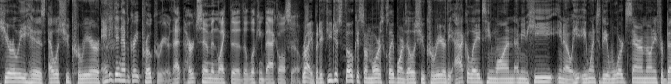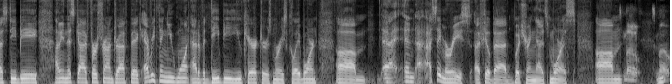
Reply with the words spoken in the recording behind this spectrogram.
purely his LSU career, And he didn't have a great pro career. That hurts him in like the the looking back also. Right, but if you just focus on Morris Claiborne's LSU career, the accolades he won, I mean, he, you know, he, he went to the awards ceremony for best DB. I mean, this guy, first round draft pick, everything you want out of a DBU character is Maurice Claiborne. Um, and, and I I say Maurice, I feel bad butchering that. It's Morris. Um, Mo. It's Mo.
